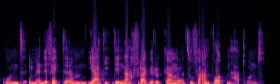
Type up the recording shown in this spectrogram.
und im Endeffekt ähm, ja die, den Nachfragerückgang äh, zu verantworten hat. Und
